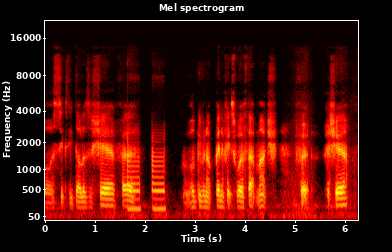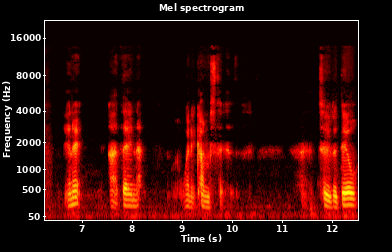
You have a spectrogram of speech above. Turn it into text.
or $60 a share for, mm-hmm. or giving up benefits worth that much for a share in it, and then when it comes to, to the deal,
